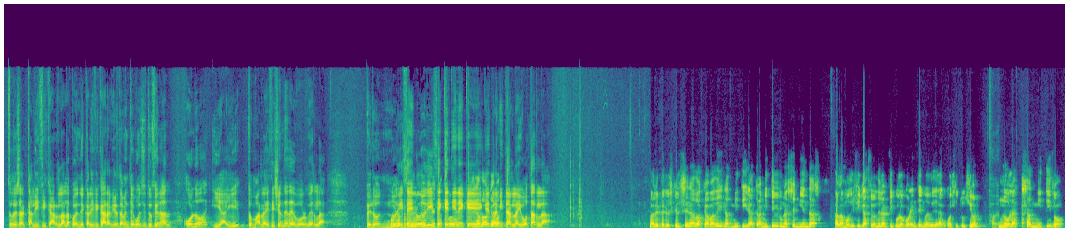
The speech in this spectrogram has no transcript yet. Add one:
Entonces, al calificarla, la pueden calificar abiertamente constitucional o no, y ahí tomar la decisión de devolverla. Pero no dice, no dice que tiene que, tramitarla y votarla. Vale, pero es que el Senado acaba de inadmitir a trámite unas enmiendas a la modificación del artículo 49 de la Constitución. No las ha admitido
